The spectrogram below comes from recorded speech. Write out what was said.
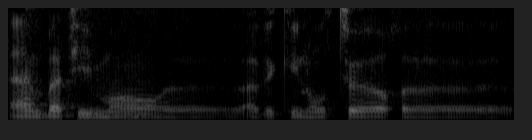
un bâtiment euh, avec une hauteur euh,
